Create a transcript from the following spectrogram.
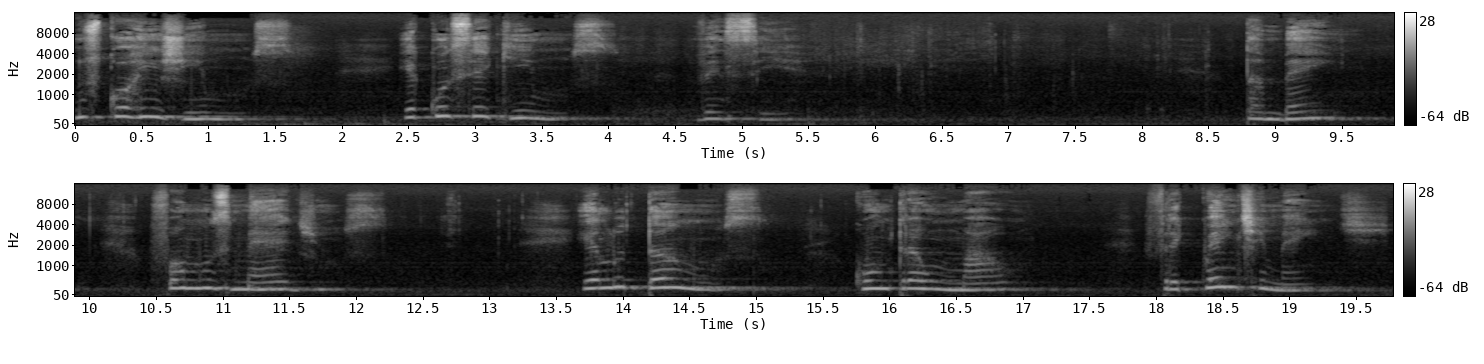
nos corrigimos e conseguimos vencer. Também fomos médios e lutamos contra o mal frequentemente.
